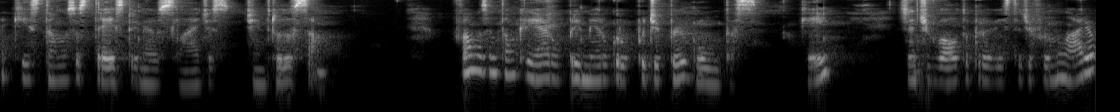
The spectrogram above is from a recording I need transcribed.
aqui estão os três primeiros slides de introdução. Vamos então criar o primeiro grupo de perguntas, ok? A gente volta para a vista de formulário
